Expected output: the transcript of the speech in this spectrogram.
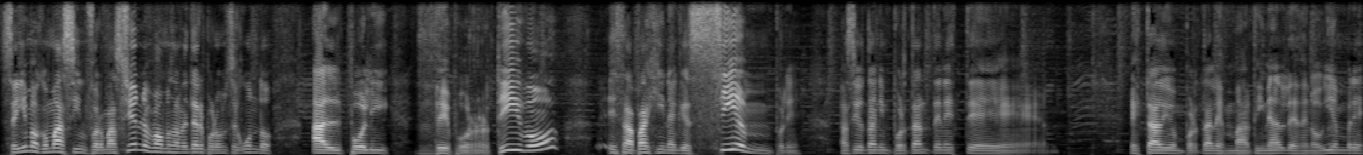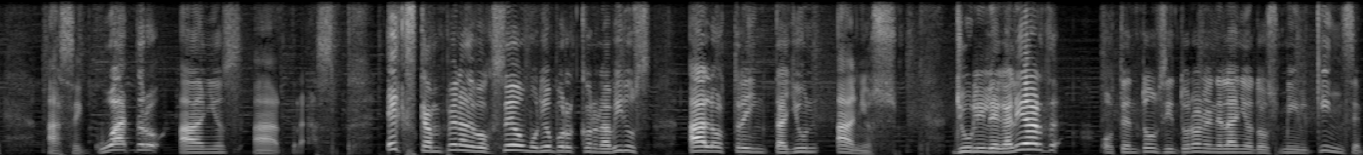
seguimos con más información. Nos vamos a meter por un segundo al Polideportivo. Esa página que siempre ha sido tan importante en este estadio en Portales matinal desde noviembre hace cuatro años atrás. Ex campeona de boxeo murió por coronavirus a los 31 años. Julie Legaliard ostentó un cinturón en el año 2015.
